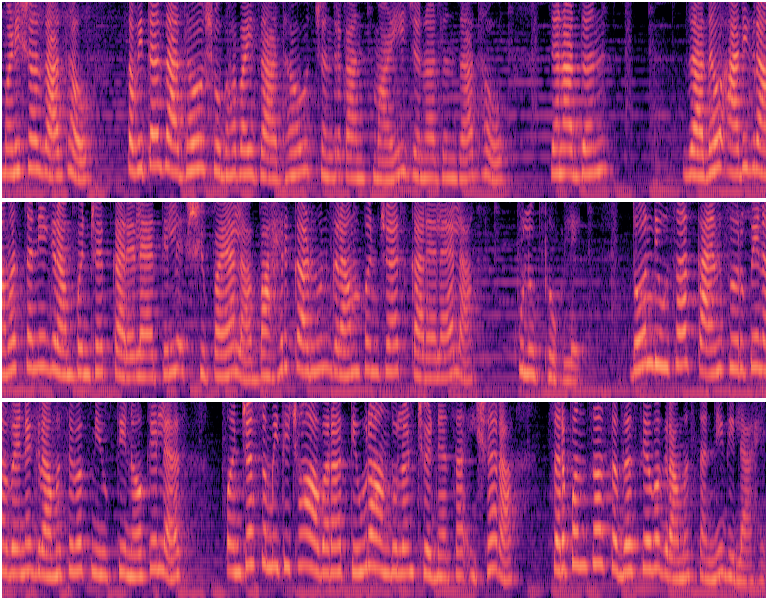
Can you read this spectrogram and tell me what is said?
मनीषा जाधव सविता जाधव शोभाबाई जाधव चंद्रकांत माळी जनार्दन जाधव जनार्दन जाधव आदी ग्रामस्थांनी ग्रामपंचायत कार्यालयातील शिपायाला बाहेर काढून ग्रामपंचायत कार्यालयाला कुलूप ठोकले. दोन दिवसात कायमस्वरूपी नव्याने ग्रामसेवक नियुक्ती न केल्यास पंचायत समितीच्या आवारात तीव्र आंदोलन छेडण्याचा इशारा सरपंच सदस्य व ग्रामस्थांनी दिला आहे.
